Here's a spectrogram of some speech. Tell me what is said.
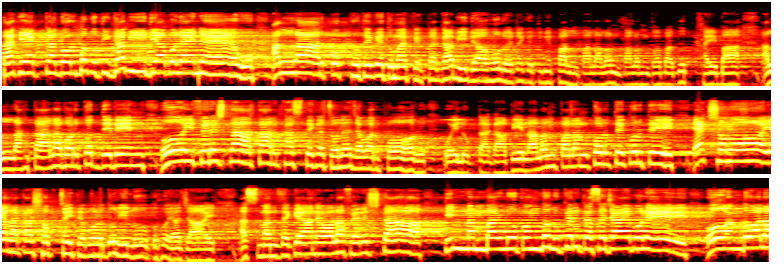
তাকে একটা গর্ভবতী গাবি দেয়া বলে, নেও, আল্লাহর পক্ষ থেকে তোমাকে একটা গাবি দেওয়া হলো, এটাকে তুমি পাল পালালন পালন করবা, দুধ খাইবা। আল্লাহ তাআলা বরকত দেবেন। ওই ফেরেশতা তার কাছ থেকে চলে যাওয়ার পর ওই লোকটা গাবি লালন পালন করতে করতে এক সময় এলাকার সবচাইতে বড় ধনী লোক হয়ে যায়। আসমান থেকে আনেওয়ালা ফেরিস্তা তিন নম্বর লোক অন্ধ লোকের কাছে যায় বলে, ও অন্ধওয়ালা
